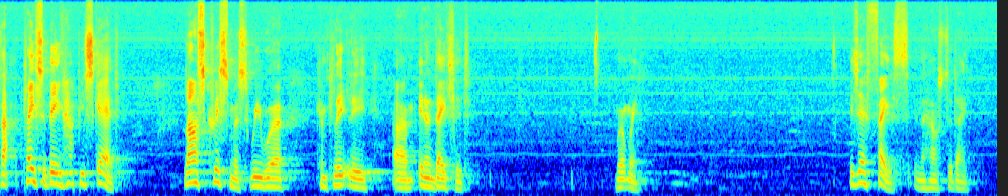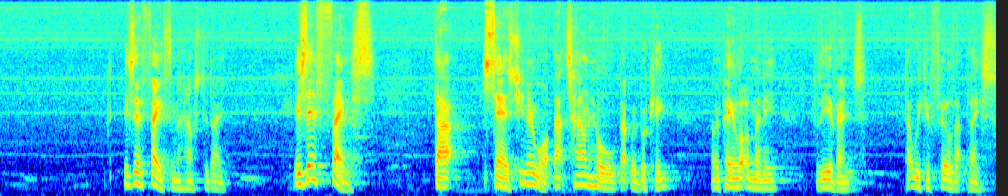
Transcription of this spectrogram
that place of being happy, scared. Last Christmas, we were completely um, inundated, weren't we? Is there faith in the house today? Is there faith in the house today? Is there faith that says, you know what, that town hall that we're booking, and we're paying a lot of money for the event, that we could fill that place?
